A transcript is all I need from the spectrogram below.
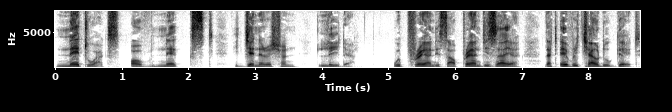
Networks of next generation leader. We pray, and it's our prayer and desire that every child we get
